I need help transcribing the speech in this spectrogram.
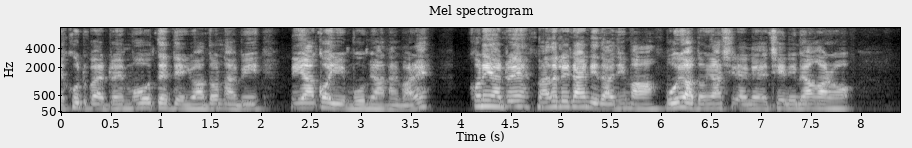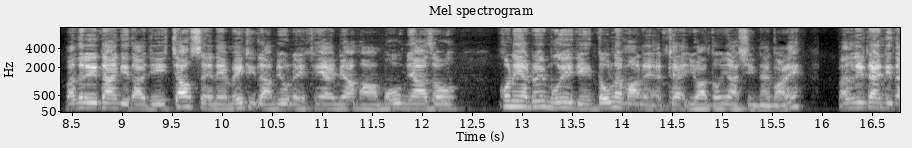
ယခုတစ်ပတ်အတွင်းမိုးအသင့်တင်ရွာသွန်းနိုင်ပြီးနေရာကွက်ရီမိုးများနိုင်ပါတယ်။ခုနှစ်ရက်အတွင်းမန္တလေးတိုင်းဒေသကြီးမှာမိုးရွာသွန်းရရှိနိုင်တဲ့အခြေအနေများကတော့မန္တလေးတိုင်းဒေသကြီးကြောက်စင်နဲ့မိထီလာမြို့နယ်ခရိုင်များမှာမိုးအများဆုံးခုနှစ်ရက်အတွင်းမိုးရေချိန်3လက်မနဲ့အထက်ရွာသွန်းရရှိနိုင်ပါတယ်။ မမန္တလေးတိုင်းဒေသ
